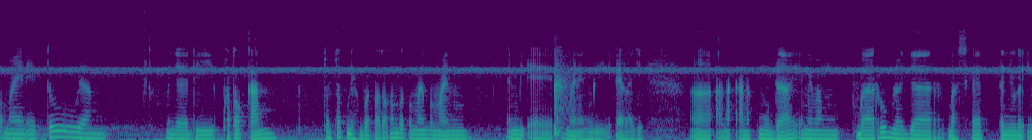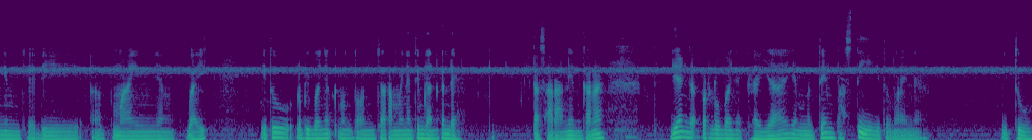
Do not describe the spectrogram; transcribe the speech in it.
pemain itu yang menjadi patokan. Cocok deh buat patokan buat pemain-pemain NBA pemain NBA lagi. Eh, anak-anak uh, muda yang memang baru belajar basket dan juga ingin menjadi uh, pemain yang baik itu lebih banyak nonton cara mainnya tim dan deh kita saranin. Karena dia nggak perlu banyak gaya yang penting pasti gitu mainnya. Itu.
